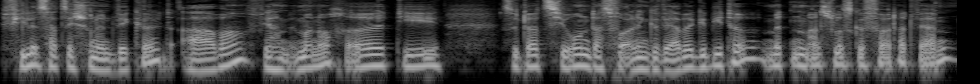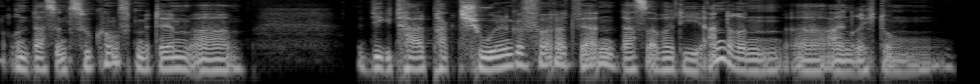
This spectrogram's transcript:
Vieles hat sich schon entwickelt, aber wir haben immer noch äh, die Situation, dass vor allem Gewerbegebiete mit einem Anschluss gefördert werden und das in Zukunft mit dem äh, Digitalpakt Schulen gefördert werden, dass aber die anderen äh, Einrichtungen,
